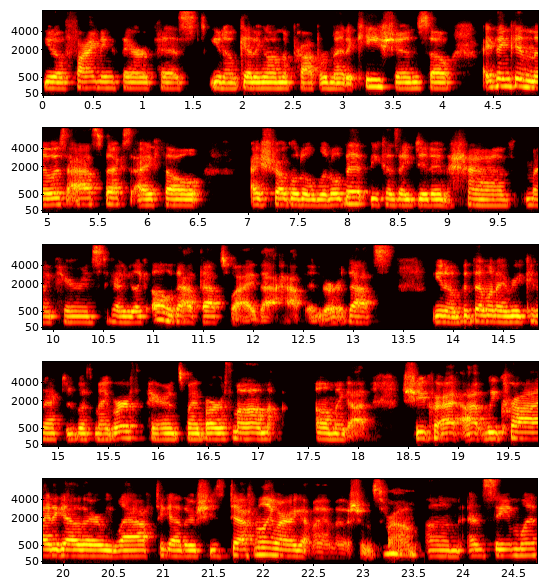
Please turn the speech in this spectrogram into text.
you know finding therapists you know getting on the proper medication. So i think in those aspects i felt I struggled a little bit because I didn't have my parents to kind of be like, oh, that that's why that happened, or that's, you know. But then when I reconnected with my birth parents, my birth mom, Oh my God. She cried. We cry together. We laugh together. She's definitely where I get my emotions from. Mm-hmm. Um, and same with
